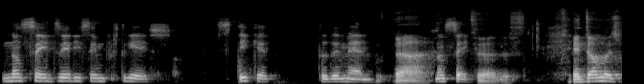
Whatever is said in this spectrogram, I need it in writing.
Não sei dizer isso em português. Stick it to the man. Ah, não sei. Então, mas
